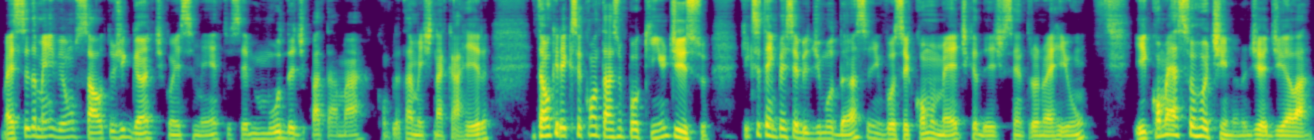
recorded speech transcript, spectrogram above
Mas você também vê um salto gigante de conhecimento, você muda de patamar completamente na carreira. Então eu queria que você contasse um pouquinho disso. O que você tem percebido de mudança em você como médica desde que você entrou no R1? E como é a sua rotina no dia a dia lá?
